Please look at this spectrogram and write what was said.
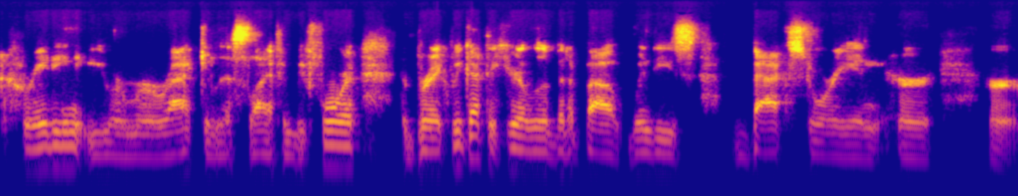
Creating Your Miraculous Life. And before the break, we got to hear a little bit about Wendy's backstory and her her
